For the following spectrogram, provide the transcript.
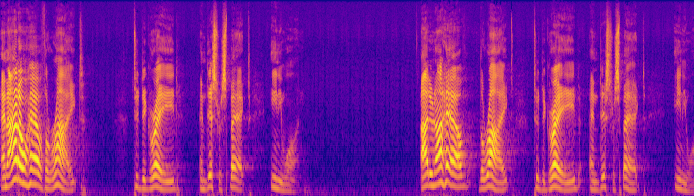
And I don't have the right to degrade and disrespect anyone. I do not have the right to degrade and disrespect anyone.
